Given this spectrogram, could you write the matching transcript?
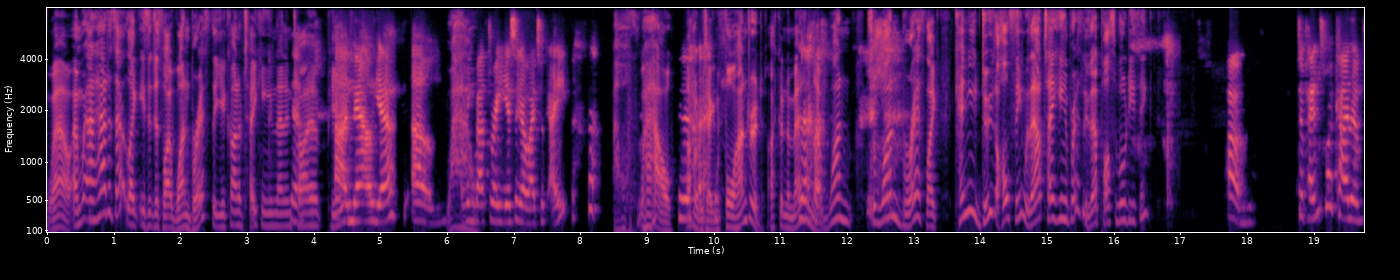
Wow. And, and how does that like? Is it just like one breath that you're kind of taking in that entire Uh, period? now, yeah. Um, I think about three years ago, I took eight. Oh wow! I've probably taken 400. I couldn't imagine that one. So one breath. Like, can you do the whole thing without taking a breath? Is that possible? Do you think? Um, depends what kind of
